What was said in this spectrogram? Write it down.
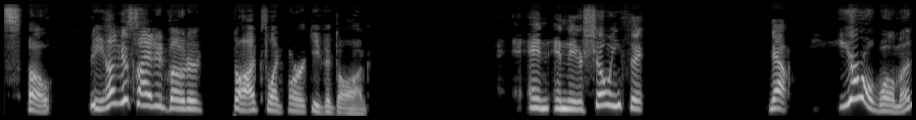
So the undecided voter talks like Barky the dog, and and they're showing things. Now you're a woman,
